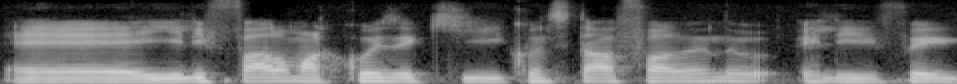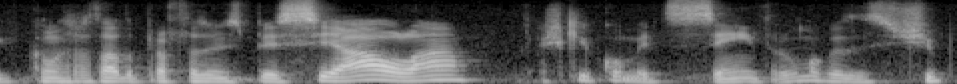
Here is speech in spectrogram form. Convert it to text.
É, e ele fala uma coisa que, quando você tava falando, ele foi contratado pra fazer um especial lá, acho que Comedy Central, alguma coisa desse tipo.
